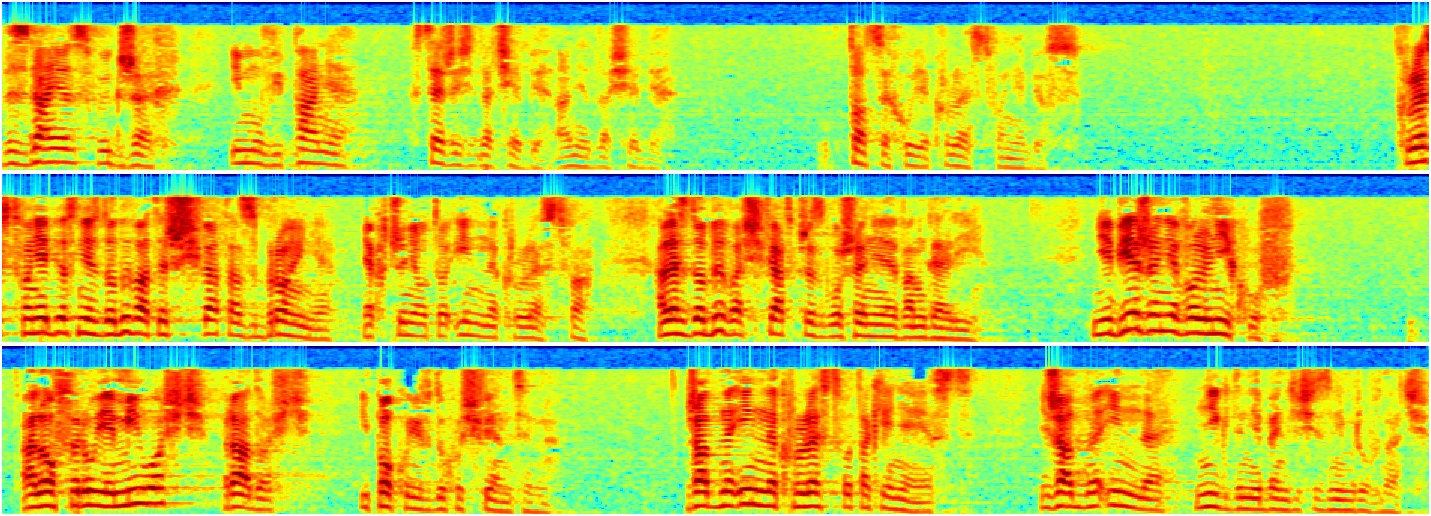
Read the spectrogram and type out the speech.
wyznaje swój grzech i mówi: Panie, chcę żyć dla Ciebie, a nie dla siebie. To cechuje Królestwo Niebios. Królestwo Niebios nie zdobywa też świata zbrojnie, jak czynią to inne królestwa, ale zdobywa świat przez głoszenie Ewangelii. Nie bierze niewolników, ale oferuje miłość, radość i pokój w Duchu Świętym. Żadne inne królestwo takie nie jest i żadne inne nigdy nie będzie się z nim równać.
